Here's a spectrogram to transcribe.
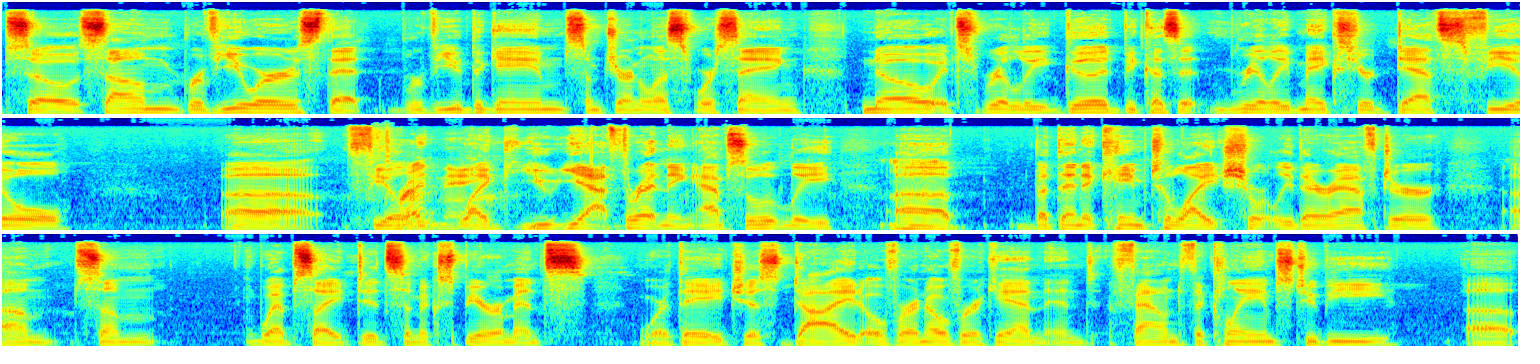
so some reviewers that reviewed the game, some journalists were saying, no, it's really good because it really makes your deaths feel uh, feel like you yeah threatening absolutely. Uh, but then it came to light shortly thereafter. Um, some website did some experiments where they just died over and over again and found the claims to be uh,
